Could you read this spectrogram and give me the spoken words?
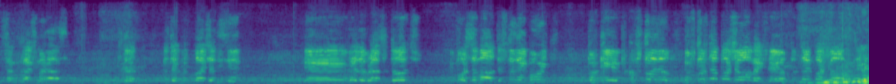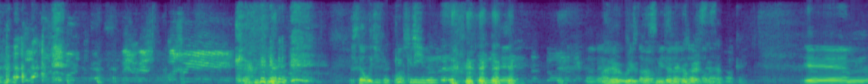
sonho de Carlos Manassa. Portanto, não tenho muito mais a dizer. Eh, um grande abraço a todos. Força malta, estudem muito. Porquê? Porque o futuro, o futuro está para os jovens, né? O futuro está para os jovens. Portanto, muito. Beijo, beijo. Construir! Isto é o Luís Franco Que Bastos. querido. Olha, o Luís está-se a meter na conversa, exato. Ok. Ehm,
